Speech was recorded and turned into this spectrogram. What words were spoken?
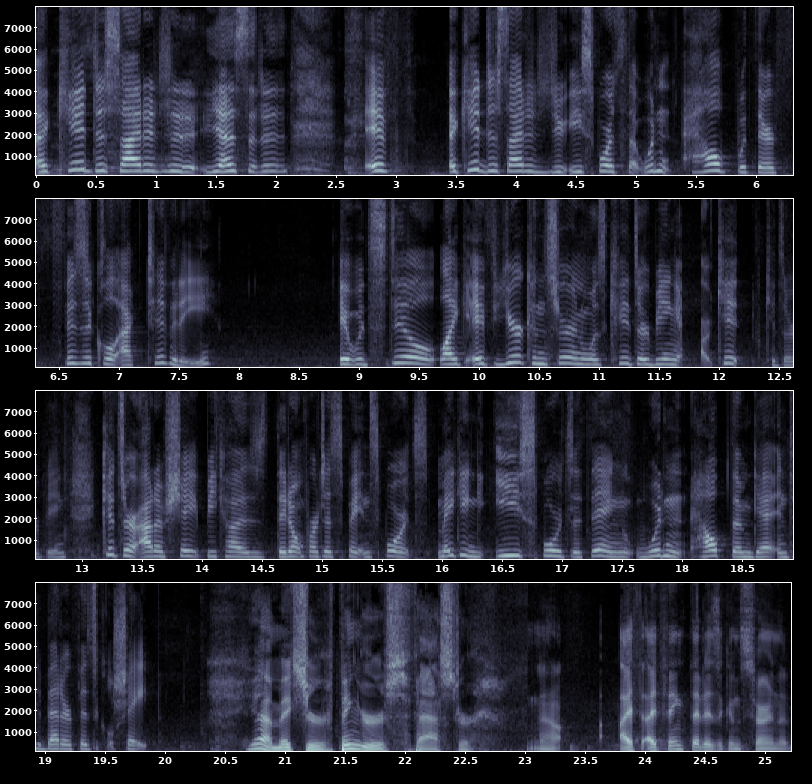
a kid decided to yes it is if a kid decided to do esports that wouldn't help with their physical activity it would still like if your concern was kids are being kid kids are being kids are out of shape because they don't participate in sports making esports a thing wouldn't help them get into better physical shape Yeah, it makes your fingers faster. No, I, th- I think that is a concern that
